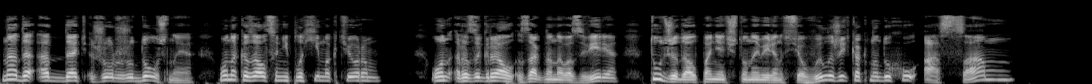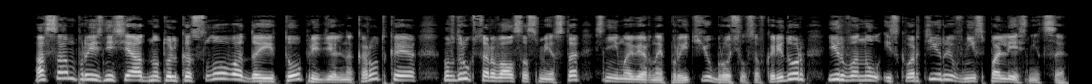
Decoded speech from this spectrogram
Надо отдать Жоржу должное. Он оказался неплохим актером. Он разыграл загнанного зверя, тут же дал понять, что намерен все выложить как на духу, а сам... А сам, произнеся одно только слово, да и то предельно короткое, вдруг сорвался с места, с неимоверной прытью бросился в коридор и рванул из квартиры вниз по лестнице.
